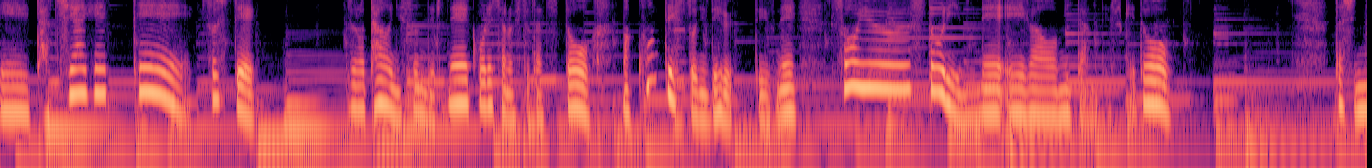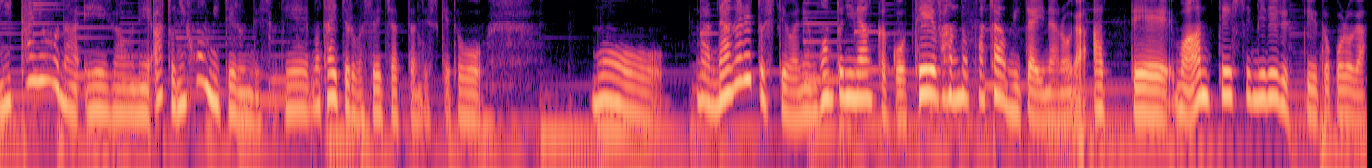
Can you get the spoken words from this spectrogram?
えー、立ち上げてそしてそのタウンに住んでるね高齢者の人たちと、まあ、コンテストに出るっていうねそういうストーリーのね映画を見たんですけど私似たような映画をねあと2本見てるんですよね、まあ、タイトル忘れちゃったんですけどもう、まあ、流れとしてはね本当になんかこう定番のパターンみたいなのがあってもう安定して見れるっていうところが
